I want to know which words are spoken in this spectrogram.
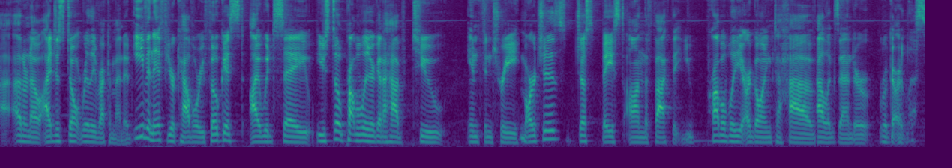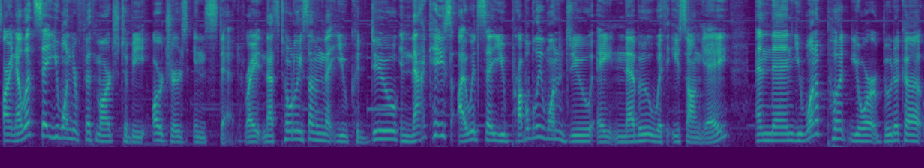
I, don't know. I just don't really recommend it. Even if you're cavalry focused I would say you still probably are going to have two infantry marches just based on the fact that you probably are going to have Alexander regardless. All right now let's say you want your fifth march to be archers instead right? And that's totally something that you could do. In that case I would say you probably want to do a Nebu with Yi Seong-Gye and then you want to put your Boudica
